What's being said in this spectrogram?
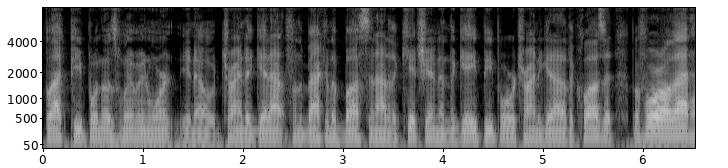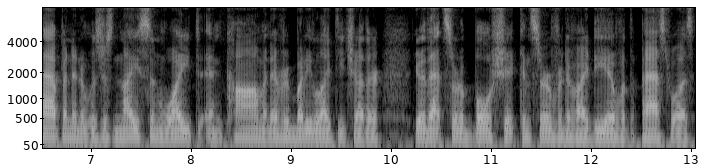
black people and those women weren't you know trying to get out from the back of the bus and out of the kitchen and the gay people were trying to get out of the closet before all that happened and it was just nice and white and calm and everybody liked each other you know that sort of bullshit conservative idea of what the past was.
